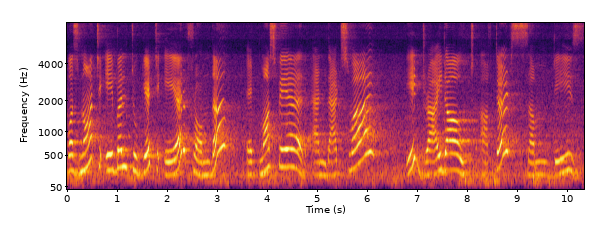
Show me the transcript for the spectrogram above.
was not able to get air from the atmosphere and that's why it dried out after some days.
